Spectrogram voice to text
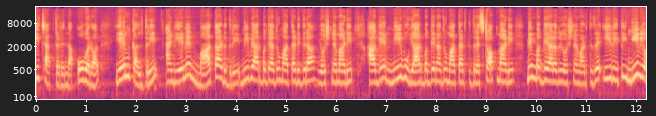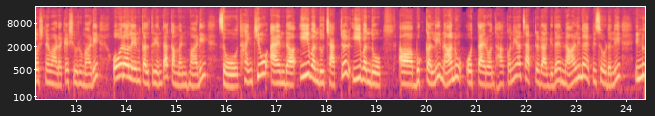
ಈ ಚಾಪ್ಟರಿಂದ ಓವರ್ ಆಲ್ ಏನು ಕಲ್ತ್ರಿ ಆ್ಯಂಡ್ ಏನೇನು ಮಾತಾಡಿದ್ರಿ, ನೀವು ಯಾರ ಬಗ್ಗೆ ಆದರೂ ಮಾತಾಡಿದ್ದೀರಾ? ಯೋಚನೆ ಮಾಡಿ. ಹಾಗೆ ನೀವು ಯಾರ ಬಗ್ಗೆನಾದರೂ ಮಾತಾಡ್ತಿದ್ರೆ ಸ್ಟಾಪ್ ಮಾಡಿ. ನಿಮ್ಮ ಬಗ್ಗೆ ಯಾರಾದರೂ ಯೋಚನೆ ಮಾಡ್ತಿದ್ರೆ ಈ ರೀತಿ ನೀವು ಯೋಚನೆ ಮಾಡೋಕ್ಕೆ ಶುರು ಮಾಡಿ. ಓವರ್ ಆಲ್ ಏನು ಕಲ್ತ್ರಿ ಅಂತ ಕಮೆಂಟ್ ಮಾಡಿ. ಸೊ ಥ್ಯಾಂಕ್ ಯು ಆ್ಯಂಡ್ ಈ ಒಂದು ಚಾಪ್ಟರ್ ಈ ಒಂದು ಬುಕ್ಕಲ್ಲಿ ನಾನು ಓದ್ತಾ ಇರುವಂತಹ ಕೊನೆಯ ಚಾಪ್ಟರ್ ಆಗಿದೆ. ನಾಳಿನ ಎಪಿಸೋಡಲ್ಲಿ ಇನ್ನು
